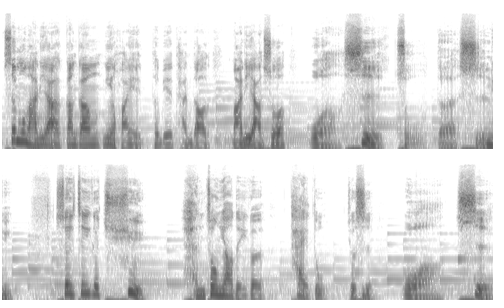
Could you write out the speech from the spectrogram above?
圣母玛利亚刚刚念华也特别谈到了，玛利亚说：“我是主的使女。”所以这个去很重要的一个态度就是我是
